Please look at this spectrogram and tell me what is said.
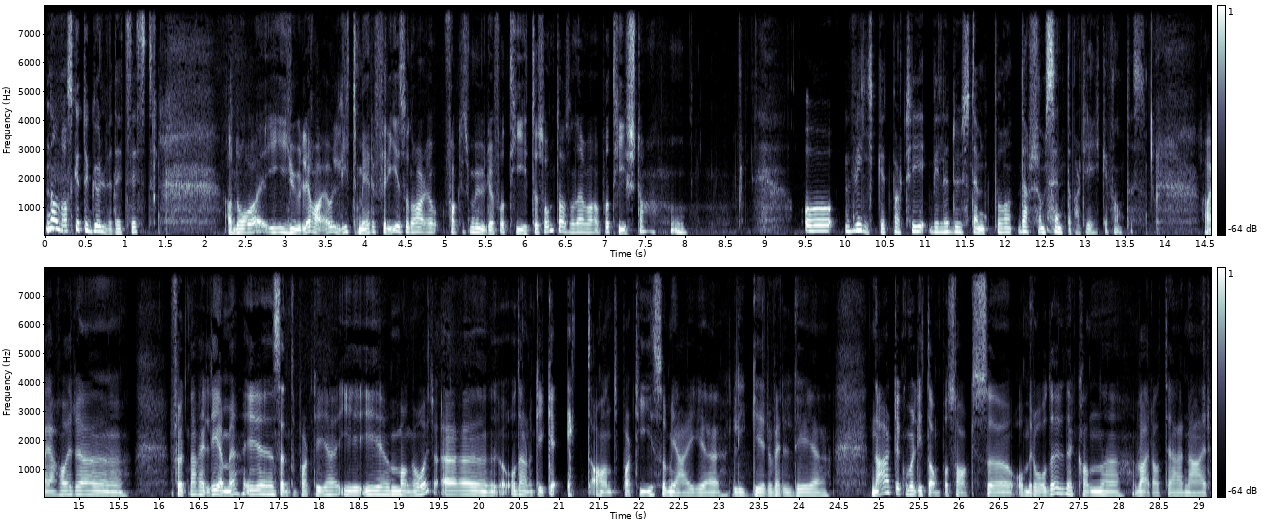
Når vasket du gulvet ditt sist? Ja, nå I juli har jeg jo litt mer fri, så nå er det jo faktisk mulig å få tid til sånt. Altså, det var på tirsdag. Mm. Og hvilket parti ville du stemt på dersom Senterpartiet ikke fantes? Ja, jeg har uh, følt meg veldig hjemme i Senterpartiet i, i mange år. Uh, og det er nok ikke ett annet parti som jeg uh, ligger veldig nært. Det kommer litt an på saksområder. Det kan eh, være at jeg er nær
